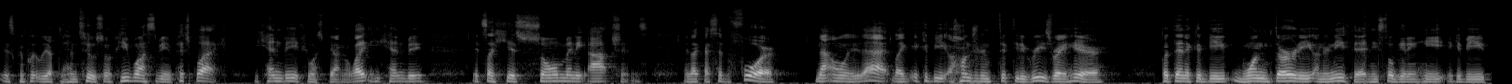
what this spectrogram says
is completely up to him too. So if he wants to be in pitch black, he can be. If he wants to be out in the light, he can be. It's like he has so many options. And like I said before, not only that, like it could be 150 degrees right here, but then it could be 130 underneath it, and he's still getting heat. It could be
